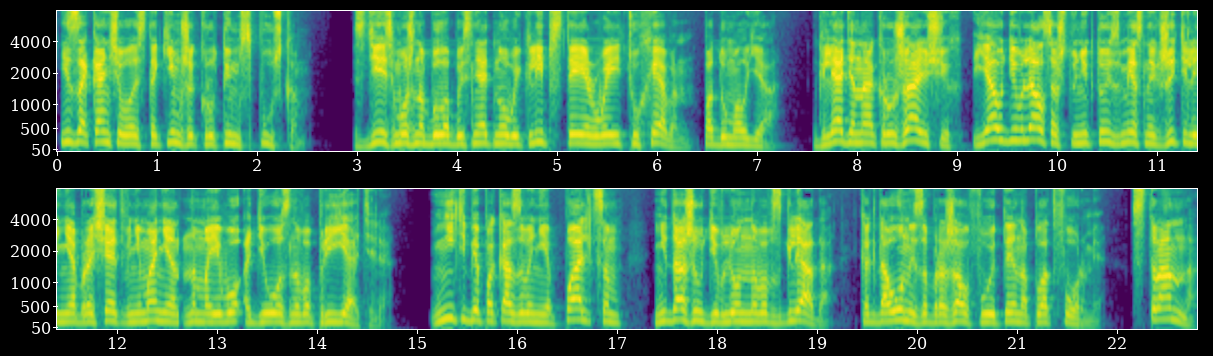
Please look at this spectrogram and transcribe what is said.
и заканчивалась таким же крутым спуском. «Здесь можно было бы снять новый клип «Stairway to Heaven», — подумал я. Глядя на окружающих, я удивлялся, что никто из местных жителей не обращает внимания на моего одиозного приятеля. Ни тебе показывания пальцем, ни даже удивленного взгляда, когда он изображал фуэте на платформе. Странно.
